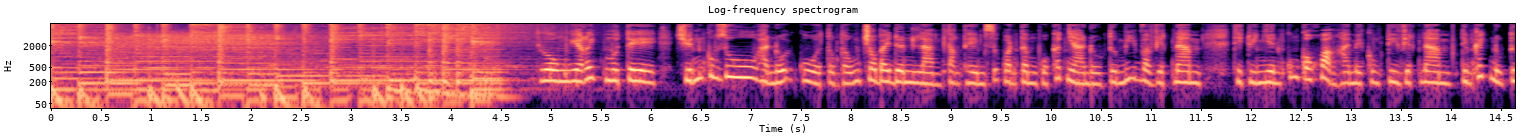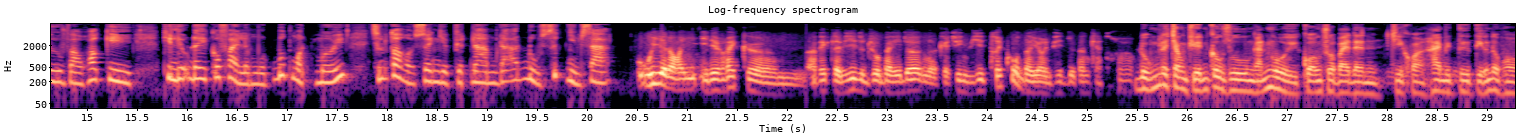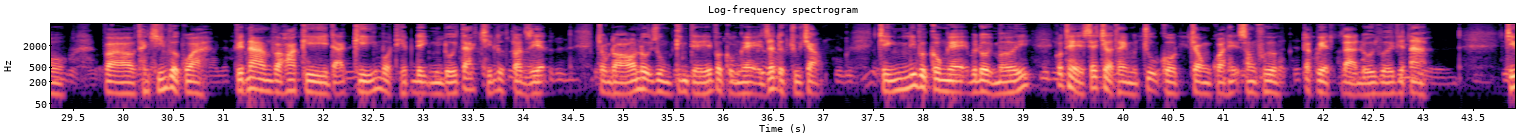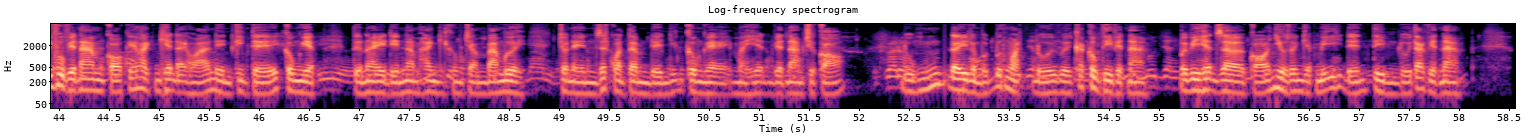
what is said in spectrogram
Thưa ông Eric Mote, chuyến công du Hà Nội của Tổng thống Joe Biden làm tăng thêm sự quan tâm của các nhà đầu tư Mỹ và Việt Nam, thì tuy nhiên cũng có khoảng 20 công ty Việt Nam tìm cách đầu tư vào Hoa Kỳ, thì liệu đây có phải là một bước ngoặt mới, chứng tỏ doanh nghiệp Việt Nam đã đủ sức nhìn xa? Oui, alors il est vrai que avec la visite de Joe Biden, qui était une visite très courte d'ailleurs, une visite de 24 heures. Đúng là trong chuyến công du ngắn ngủi của ông Joe Biden chỉ khoảng 24 tiếng đồng hồ vào tháng 9 vừa qua, Việt Nam và Hoa Kỳ đã ký một hiệp định đối tác chiến lược toàn diện, trong đó nội dung kinh tế và công nghệ rất được chú trọng. Chính lĩnh vực công nghệ và đổi mới có thể sẽ trở thành một trụ cột trong quan hệ song phương, đặc biệt là đối với Việt Nam. Chính phủ Việt Nam có kế hoạch hiện đại hóa nền kinh tế, công nghiệp từ nay đến năm 2030, cho nên rất quan tâm đến những công nghệ mà hiện Việt Nam chưa có. Đúng, đây là một bước ngoặt đối với các công ty Việt Nam, bởi vì hiện giờ có nhiều doanh nghiệp Mỹ đến tìm đối tác Việt Nam.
